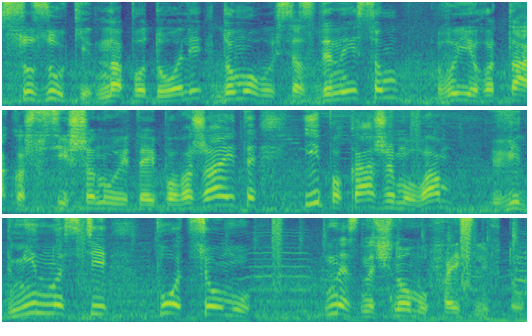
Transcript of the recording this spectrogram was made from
Сузуки на Подолі, домовився з Денисом. Ви його також всі шануєте і поважаєте, і покажемо вам відмінності по цьому незначному фейсліфту.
